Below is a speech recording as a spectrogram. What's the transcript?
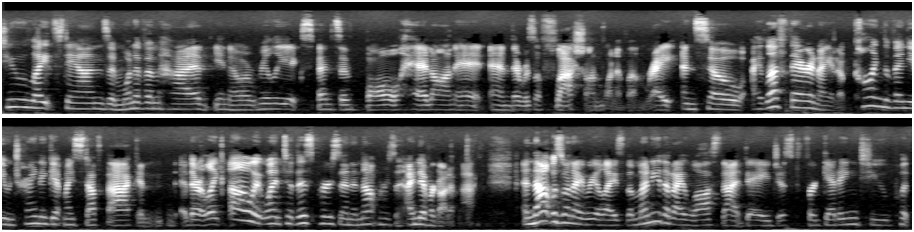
two light stands and one of them had you know a really expensive ball head on it and there was a flash on one of them right? And so i left there and i ended up calling the venue and trying to get my stuff back and they're like oh it went to this person and that person. I never got it back. And that was when i realized the money that i lost that day just forgetting to put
